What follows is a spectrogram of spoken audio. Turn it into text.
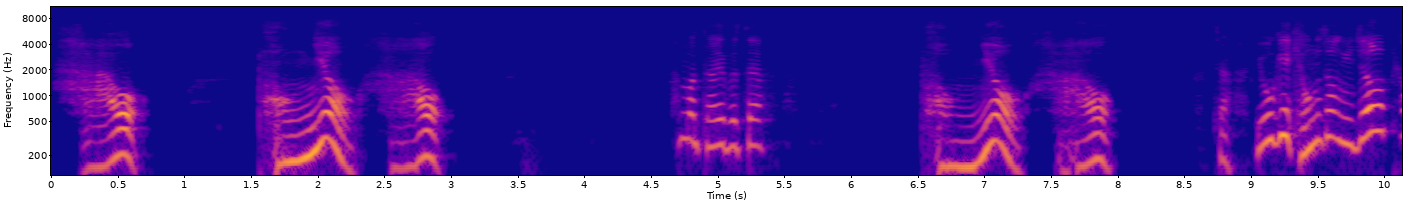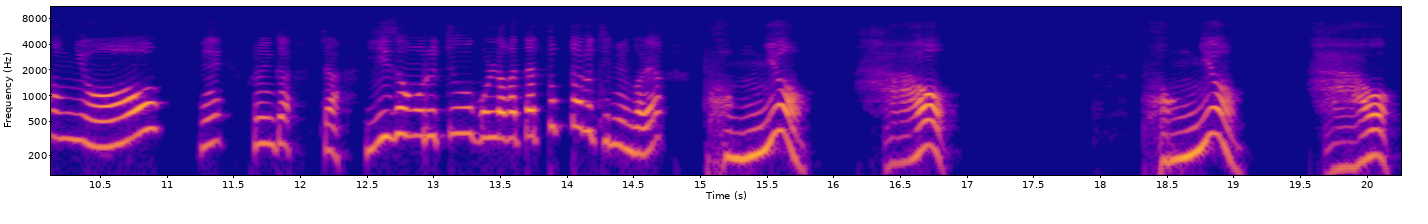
하오. 벙요, 하오. 한 번 더 해보세요. 벙요, 하오. 자, 요게 경성이죠? 평요. 네? 그러니까, 자, 이성으로 쭉 올라갔다 뚝 떨어뜨리는 거예요. 벙요, 하오. 벙요, 하오.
